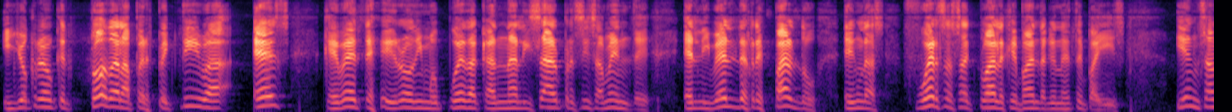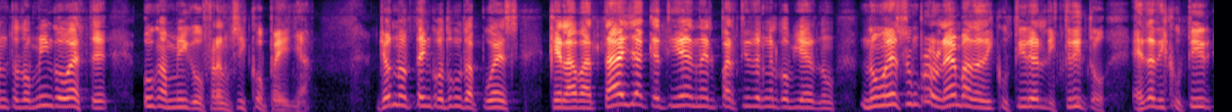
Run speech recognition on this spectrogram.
Y yo creo que toda la perspectiva es que Betty Jerónimo pueda canalizar precisamente el nivel de respaldo en las fuerzas actuales que mandan en este país. Y en Santo Domingo Oeste, un amigo Francisco Peña. Yo no tengo duda, pues, que la batalla que tiene el partido en el gobierno no es un problema de discutir el distrito, es de discutir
